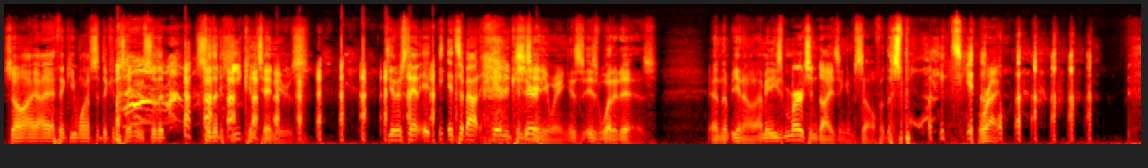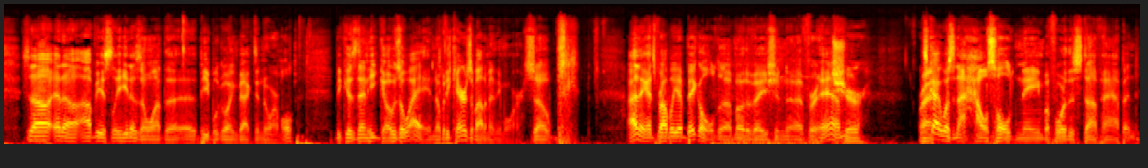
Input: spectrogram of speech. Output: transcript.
So I, I think he wants it to continue so that so that he continues. Do you understand? It, it's about him continuing sure. is is what it is and the, you know, I mean, he's merchandising himself at this point, you know? right? so you know, obviously, he doesn't want the uh, people going back to normal because then he goes away and nobody cares about him anymore. So, I think that's probably a big old uh, motivation uh, for him. Sure, right. this guy wasn't a household name before this stuff happened.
